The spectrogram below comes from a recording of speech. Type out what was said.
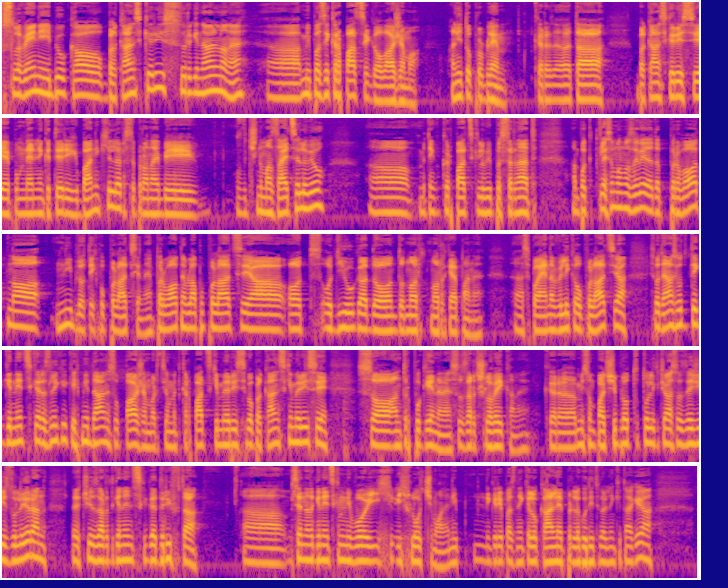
v Sloveniji je bil kao balkanski ris originalno, uh, mi pa zdaj karpatskega uvažamo. Ali ni to problem? Ker uh, ta balkanski ris je po mnenju nekaterih bunny killer, se pravi, naj bi večinoma zajce lovil uh, medtem ko karpatski lovi pa srnat. Ampak tukaj se moramo zavedati, da prvotno ni bilo teh populacij. Ne. Prvotno je bila populacija od, od juga do, do Nordkepa. Nord uh, se pravi, ena velika populacija. Pravi, dejansko te genetske razlike, ki jih mi danes opažamo, recimo med karpatskimi risi in balkanskimi risi, so antropogene, ne, so zaradi človeka. Ne. Ker uh, mi smo pač bilo to toliko časa zdaj že izoliran, da je čisto zaradi genetskega drifta. Uh, vse na genetskem nivoju jih, jih ločimo, ne? Ni, ne gre pa z neke lokalne prilagoditve ali nekaj takega.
